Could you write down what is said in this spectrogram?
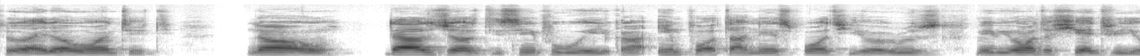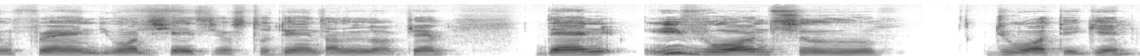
So I don't want it. Now that's just the simple way you can import and export your rules. Maybe you want to share it with your friend you want to share it with your students and all of them. Then if you want to do what again?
